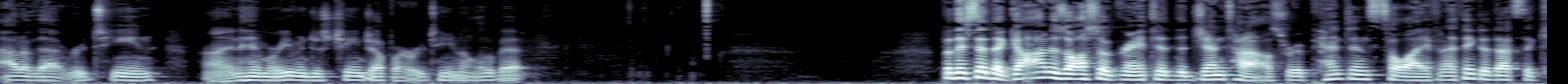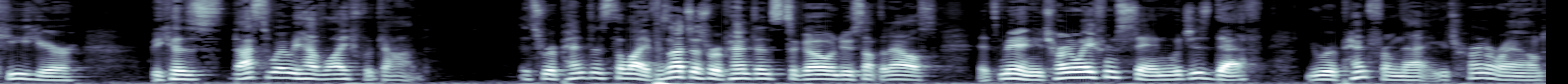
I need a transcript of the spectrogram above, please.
out of that routine uh, in Him, or even just change up our routine a little bit. But they said that God has also granted the Gentiles repentance to life, and I think that that's the key here, because that's the way we have life with God. It's repentance to life. It's not just repentance to go and do something else. It's man, you turn away from sin, which is death. You repent from that. You turn around,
